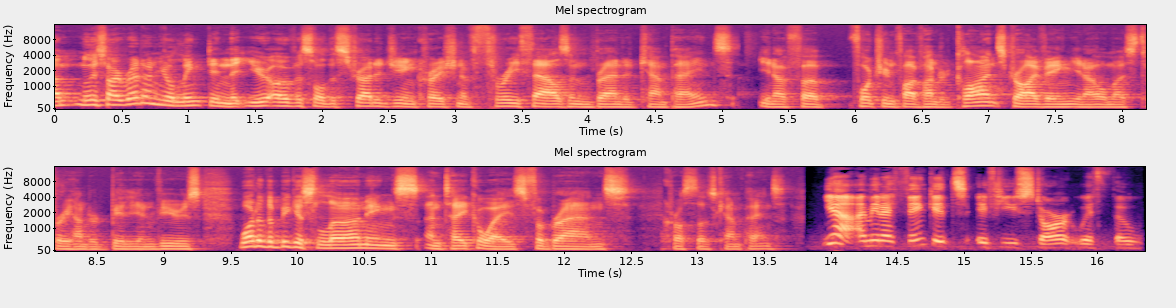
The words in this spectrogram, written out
um, melissa i read on your linkedin that you oversaw the strategy and creation of 3000 branded campaigns you know for fortune 500 clients driving you know almost 300 billion views. What are the biggest learnings and takeaways for brands across those campaigns? Yeah i mean i think it's if you start with the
